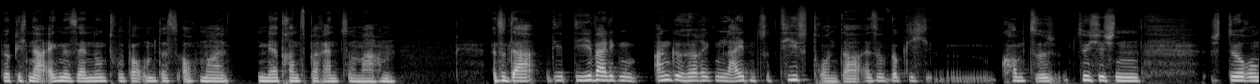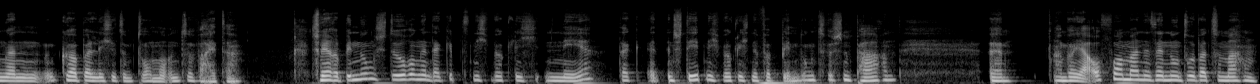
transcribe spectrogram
wirklich eine eigene Sendung drüber, um das auch mal mehr transparent zu machen. Also da, die, die jeweiligen Angehörigen leiden zutiefst drunter. Also wirklich äh, kommt zu psychischen Störungen, körperliche Symptome und so weiter. Schwere Bindungsstörungen, da gibt es nicht wirklich Nähe, da entsteht nicht wirklich eine Verbindung zwischen Paaren. Ähm, haben wir ja auch vor, mal eine Sendung drüber zu machen.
